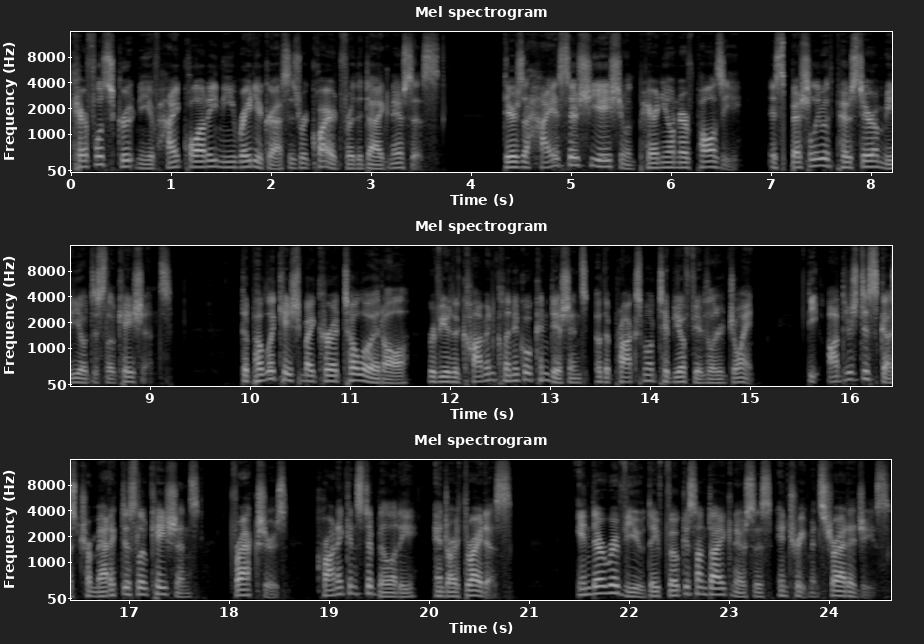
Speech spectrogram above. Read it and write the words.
Careful scrutiny of high quality knee radiographs is required for the diagnosis. There's a high association with peroneal nerve palsy, especially with posteromedial dislocations. The publication by Curatolo et al. Reviewed the common clinical conditions of the proximal tibiofibular joint. The authors discussed traumatic dislocations, fractures, chronic instability, and arthritis. In their review, they focus on diagnosis and treatment strategies.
